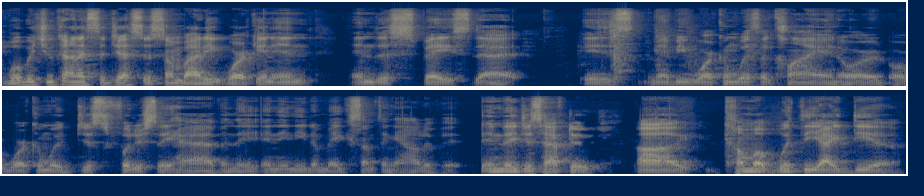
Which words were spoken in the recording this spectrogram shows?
what would you kind of suggest to somebody working in in this space that is maybe working with a client or or working with just footage they have and they and they need to make something out of it? And they just have to uh, come up with the idea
